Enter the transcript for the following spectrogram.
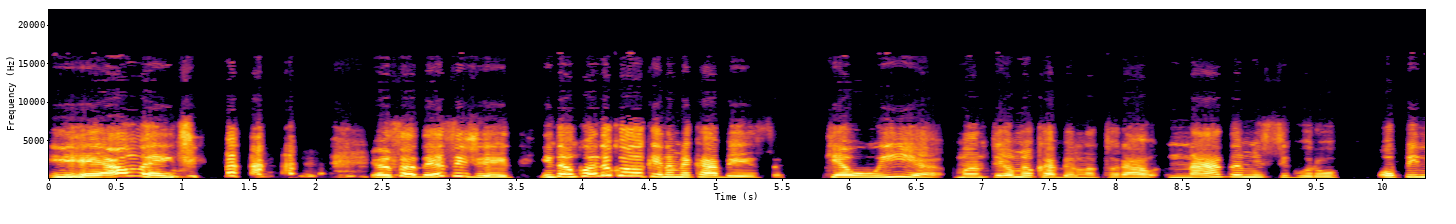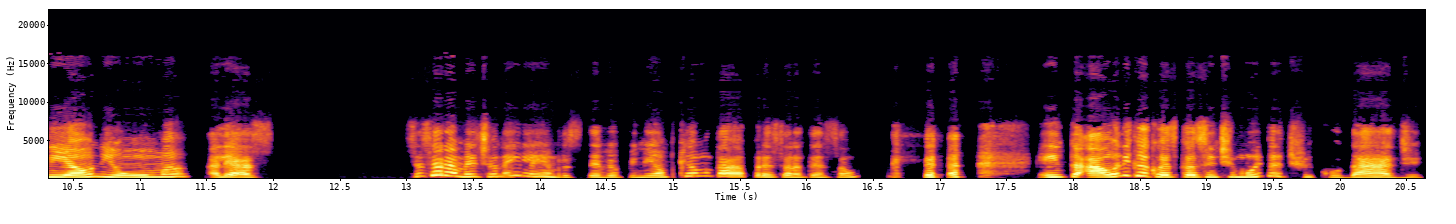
E realmente, eu sou desse jeito. Então, quando eu coloquei na minha cabeça que eu ia manter o meu cabelo natural, nada me segurou, opinião nenhuma. Aliás, sinceramente, eu nem lembro se teve opinião, porque eu não estava prestando atenção. então, a única coisa que eu senti muita dificuldade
